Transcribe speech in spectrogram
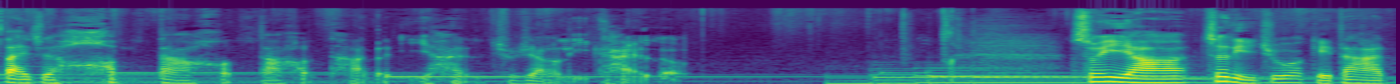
带着很大很大很大的遗憾，就这样离开了。所以啊，这里就要给大家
